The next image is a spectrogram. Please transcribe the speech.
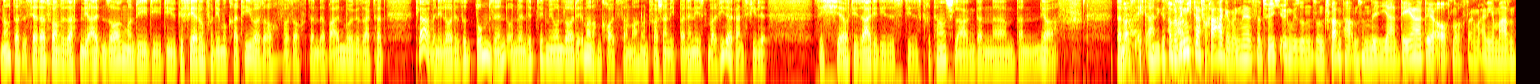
ne, das ist ja das, warum wir sagten, die alten Sorgen und die, die, die Gefährdung von Demokratie, was auch, was auch dann der Biden wohl gesagt hat. Klar, wenn die Leute so dumm sind und wenn 70 Millionen Leute immer noch ein Kreuz da machen und wahrscheinlich bei der nächsten Wahl wieder ganz viele sich auf die Seite dieses, dieses Kretins schlagen, dann, ähm, dann ja dann aber, ist echt einiges. Aber was ich mich da frage, wenn wir jetzt natürlich irgendwie so, so einen Trump haben, so einen Milliardär, der auch noch, sagen wir einigermaßen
